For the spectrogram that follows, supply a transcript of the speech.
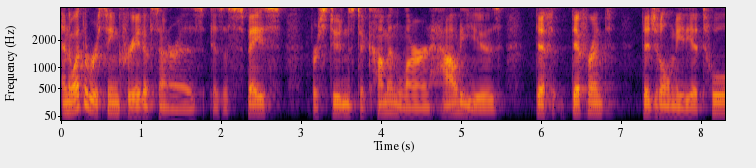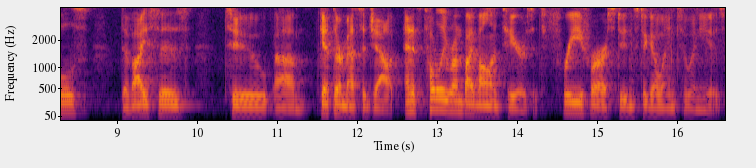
And what the Racine Creative Center is, is a space for students to come and learn how to use diff- different digital media tools, devices, to um, get their message out. And it's totally run by volunteers. It's free for our students to go into and use.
